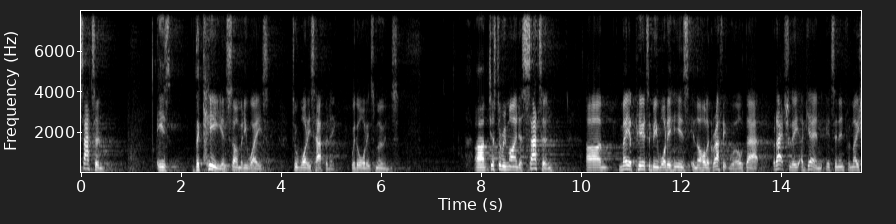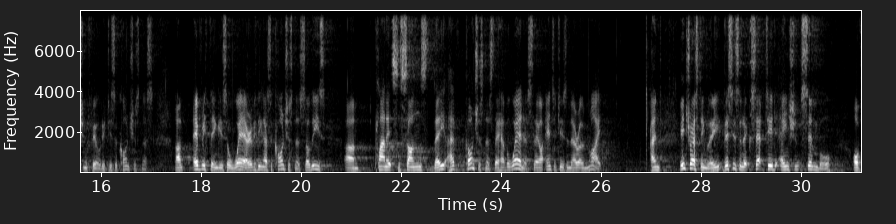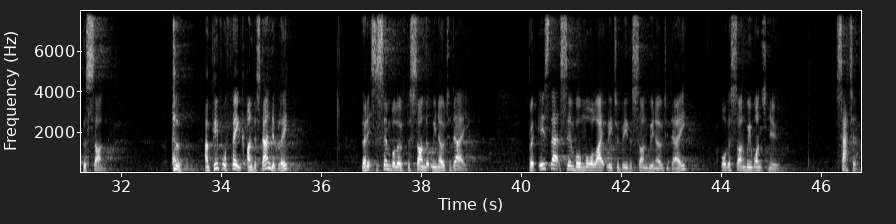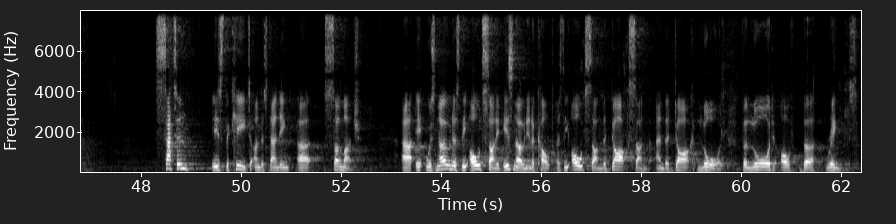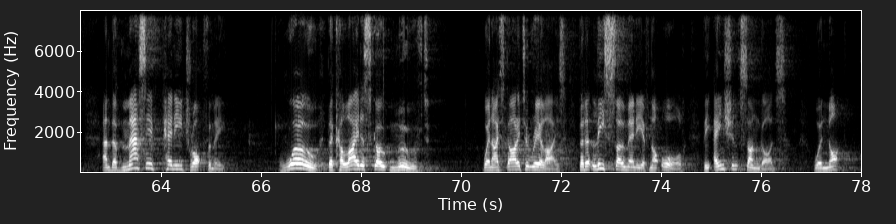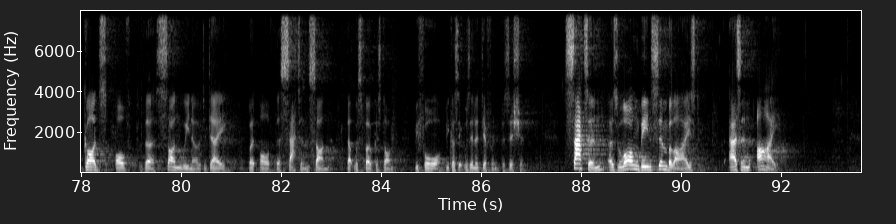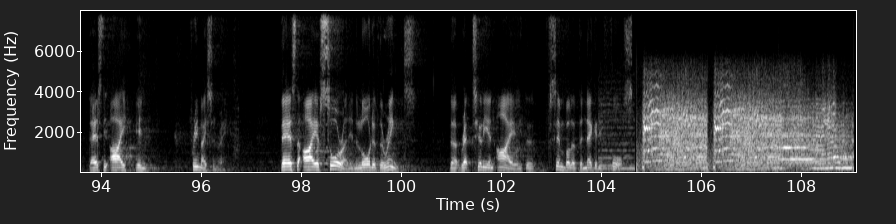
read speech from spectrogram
Saturn is the key in so many ways to what is happening with all its moons. Um, just a reminder Saturn um, may appear to be what it is in the holographic world, that, but actually, again, it's an information field, it is a consciousness. Um, everything is aware, everything has a consciousness. So these um, planets and suns, they have consciousness, they have awareness, they are entities in their own right. And interestingly, this is an accepted ancient symbol of the sun. and people think, understandably, that it's a symbol of the sun that we know today. But is that symbol more likely to be the sun we know today or the sun we once knew? Saturn. Saturn is the key to understanding uh, so much. Uh, it was known as the old sun, it is known in occult as the old sun, the dark sun, and the dark lord, the lord of the rings. And the massive penny dropped for me. Whoa, the kaleidoscope moved when I started to realize that at least so many, if not all, the ancient sun gods were not gods of the sun we know today, but of the Saturn sun that was focused on before because it was in a different position. Saturn has long been symbolized as an eye. There's the eye in Freemasonry. There's the eye of Sauron in The Lord of the Rings, the reptilian eye, the symbol of the negative force.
